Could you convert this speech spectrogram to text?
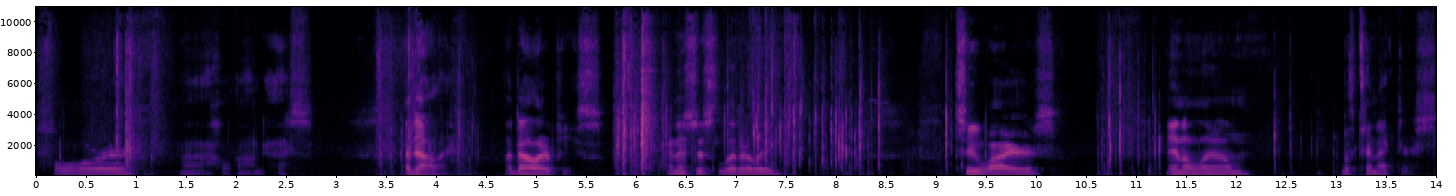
for, uh, hold on guys, a dollar, a dollar a piece and it's just literally two wires in a loom with connectors.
